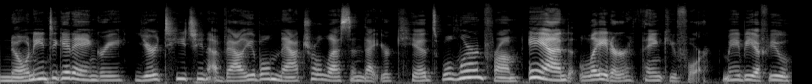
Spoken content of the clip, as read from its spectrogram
No need to get angry. You're teaching a valuable natural lesson that your kids will learn from and later thank you for. Maybe a few,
